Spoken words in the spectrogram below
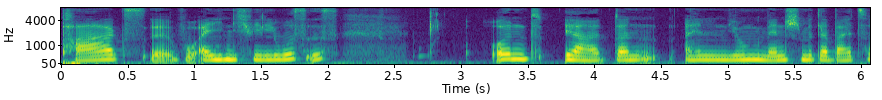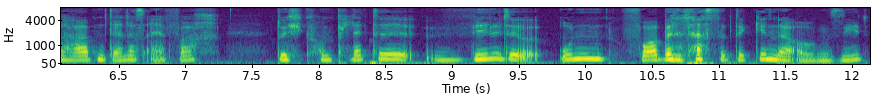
Parks, äh, wo eigentlich nicht viel los ist. Und ja, dann einen jungen Menschen mit dabei zu haben, der das einfach durch komplette, wilde, unvorbelastete Kinderaugen sieht.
